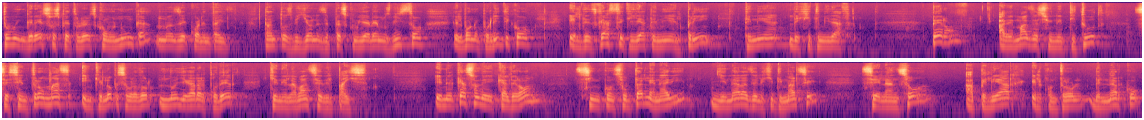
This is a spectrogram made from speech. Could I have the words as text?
tuvo ingresos petroleros como nunca, más de cuarenta y tantos billones de pesos como ya habíamos visto, el bono político, el desgaste que ya tenía el PRI, tenía legitimidad. Pero además de su ineptitud, se centró más en que López Obrador no llegara al poder que en el avance del país. En el caso de Calderón, sin consultarle a nadie y en aras de legitimarse, se lanzó a pelear el control del narco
